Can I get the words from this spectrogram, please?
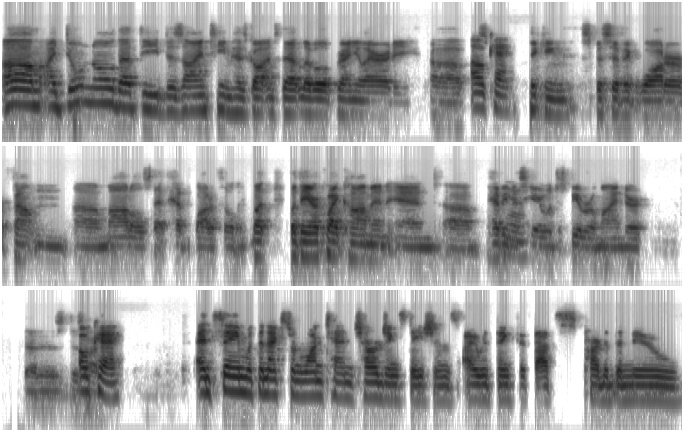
Um, I don't know that the design team has gotten to that level of granularity. Uh, okay. Picking specific water fountain uh, models that have water filling, but but they are quite common, and uh, having yeah. this here will just be a reminder that is designed. Okay. And same with the next one, 110 charging stations. I would think that that's part of the new.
